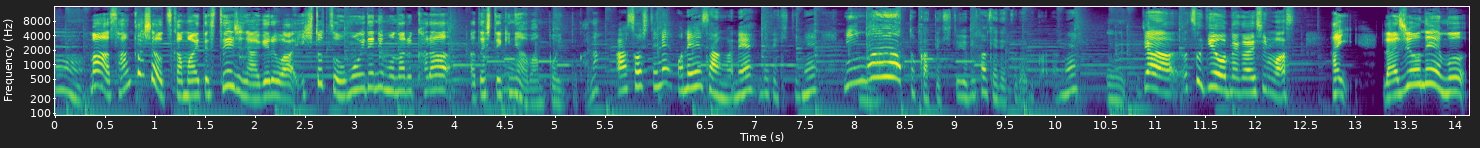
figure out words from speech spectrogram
うん。まあ参加者を捕まえてステージに上げるは一つ思い出にもなるから私的にはワンポイントかな。あ、そしてね、お姉さんがね、出てきてね、みんなーとかってきっと呼びかけてくれるからね。うん。じゃあ、次お願いします。はい。ラジオネーム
